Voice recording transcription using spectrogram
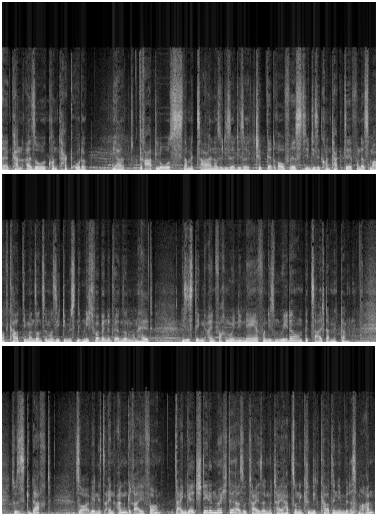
äh, kann also Kontakt oder ja, drahtlos damit zahlen. Also dieser, dieser Chip, der drauf ist, diese Kontakte von der Smartcard, die man sonst immer sieht, die müssen eben nicht verwendet werden, sondern man hält dieses Ding einfach nur in die Nähe von diesem Reader und bezahlt damit dann. So ist es gedacht. So, wenn jetzt ein Angreifer dein Geld stehlen möchte, also Tai, sagen wir, Tai hat so eine Kreditkarte, nehmen wir das mal an.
